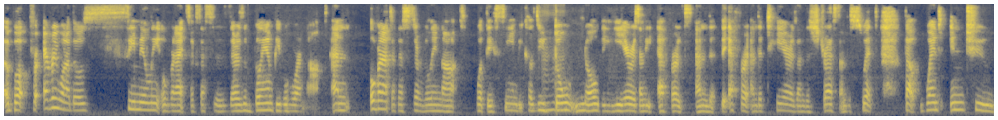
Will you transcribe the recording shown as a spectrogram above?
Uh, but for every one of those seemingly overnight successes, there's a billion people who are not. And overnight successes are really not what they seem because you mm-hmm. don't know the years and the efforts and the, the, effort and the tears and the stress and the sweat that went into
